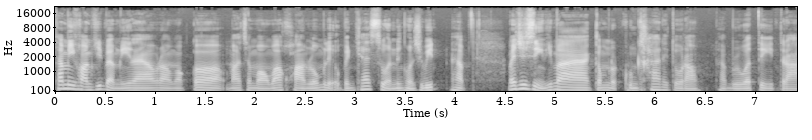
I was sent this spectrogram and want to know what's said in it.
ถ้ามีความคิดแบบนี้แล้วเราก็มักจะมองว่าความล้มเหลวเป็นแค่ส่วนหนึ่งของชีวิตนะครับ ไม่ใช่สิ่งที่มากำหนดคุณค่าในตัวเราครับหรือว่าตีตรา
